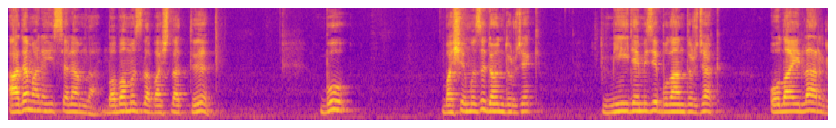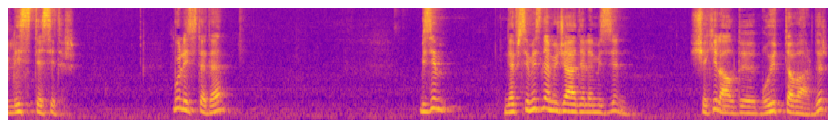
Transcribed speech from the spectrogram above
Adem aleyhisselamla babamızla başlattığı bu başımızı döndürecek, midemizi bulandıracak olaylar listesidir. Bu listede bizim nefsimizle mücadelemizin şekil aldığı boyut da vardır.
